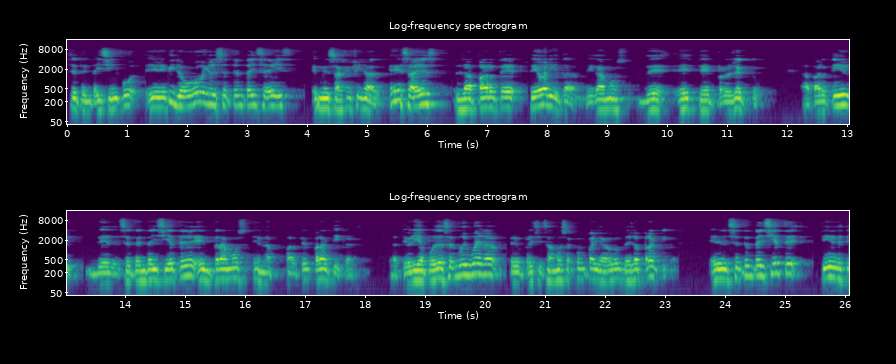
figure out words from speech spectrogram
75. Epílogo y el 76. El mensaje final. Esa es la parte teórica, digamos, de este proyecto. A partir del 77 entramos en la parte práctica. La teoría puede ser muy buena, pero precisamos acompañarlo de la práctica. El 77 tiene este,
